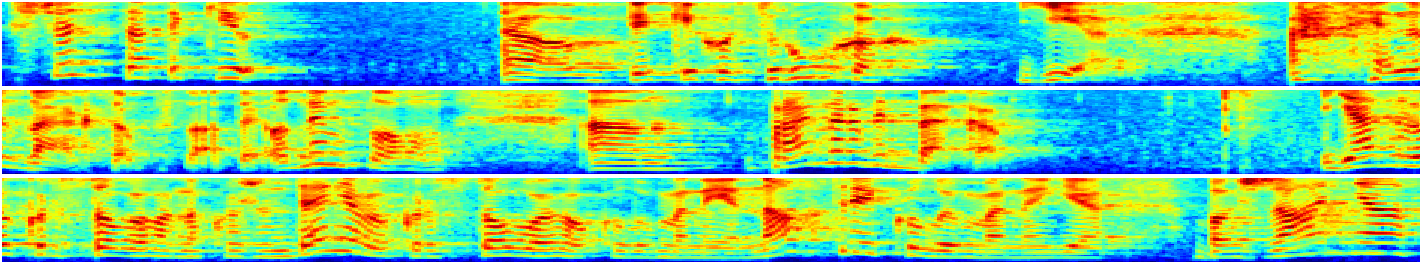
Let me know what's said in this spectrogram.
щось все-таки е, в якихось рухах є. Я не знаю, як це описати. Одним словом, ем, праймер від Бека. Я не використовую його на кожен день, я використовую його, коли в мене є настрій, коли в мене є бажання.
